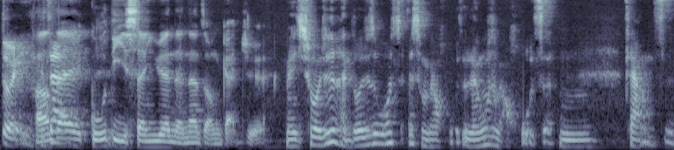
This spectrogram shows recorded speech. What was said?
对，好像在谷底深渊的那种感觉。没错，就是很多，就是我为什么要活着？人为什么要活着？嗯，这样子。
